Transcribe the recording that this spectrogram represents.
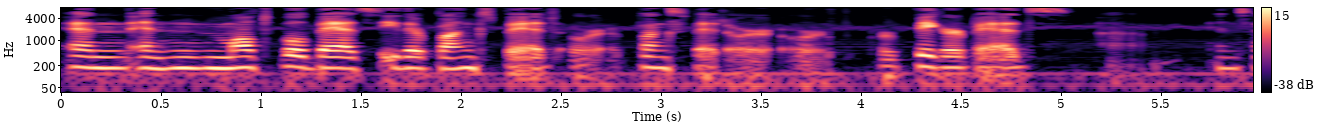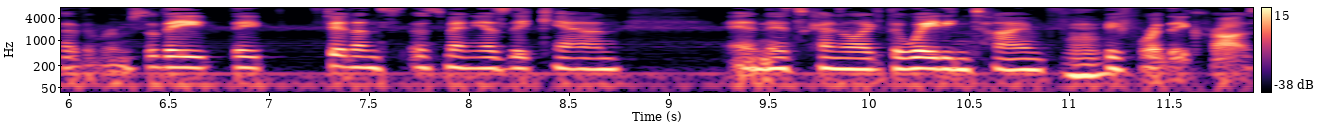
and and multiple beds, either bunks bed or bunks bed or, or, or bigger beds um, inside the room. So they, they fit in as many as they can, and it's kind of like the waiting time mm-hmm. before they cross.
